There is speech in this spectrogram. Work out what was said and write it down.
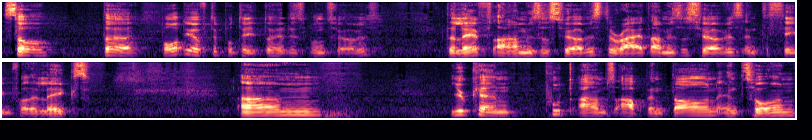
So the body of the potato head is one service, the left arm is a service, the right arm is a service, and the same for the legs. Um, you can put arms up and down and so on,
